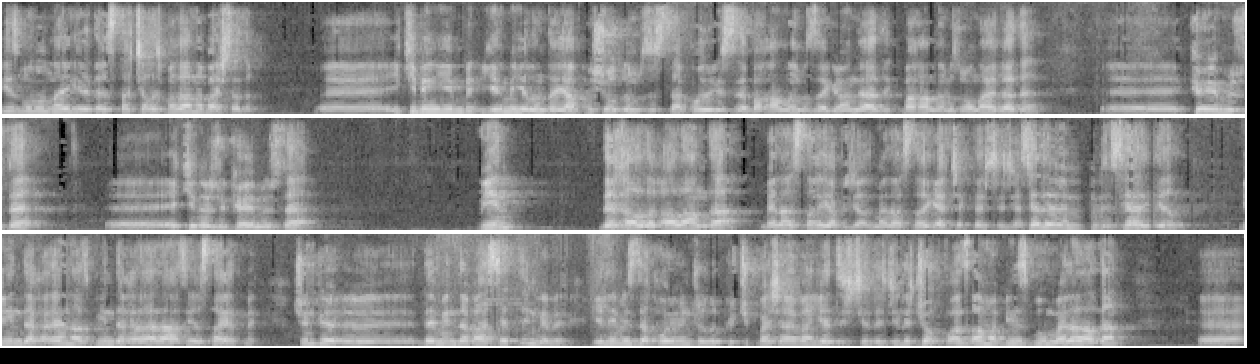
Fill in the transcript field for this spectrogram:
Biz bununla ilgili de ıslah çalışmalarına başladık. 2020 yılında yapmış olduğumuz ıslah projesi de bakanlığımıza gönderdik. Bakanlığımız onayladı. Köyümüzde, Ekinözü köyümüzde 1000 dekarlık alanda mera yapacağız, mera gerçekleştireceğiz. Hedefimiz her yıl bin dekar, en az bin dekar arazi ıslah etmek. Çünkü e, demin de bahsettiğim gibi ilimizde koyunculuk, küçükbaş hayvan yetiştiriciliği çok fazla ama biz bu meralardan e,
